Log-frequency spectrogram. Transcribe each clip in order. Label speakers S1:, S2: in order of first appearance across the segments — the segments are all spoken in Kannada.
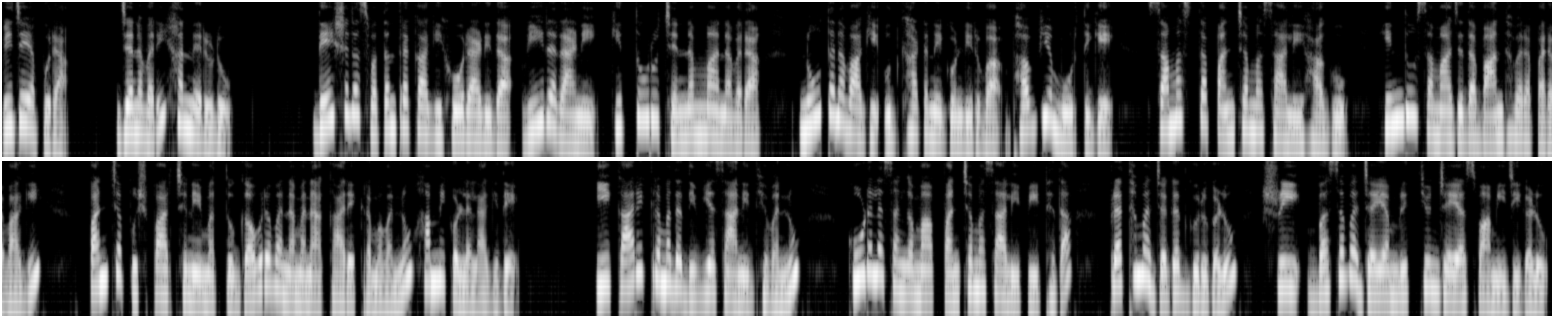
S1: ವಿಜಯಪುರ, ಜನವರಿ ಹನ್ನೆರಡು. ದೇಶದ ಸ್ವತಂತ್ರಕ್ಕಾಗಿ ಹೋರಾಡಿದ ವೀರರಾಣಿ ಕಿತ್ತೂರು ಚೆನ್ನಮ್ಮನವರ ನೂತನವಾಗಿ ಉದ್ಘಾಟನೆಗೊಂಡಿರುವ ಭವ್ಯ ಮೂರ್ತಿಗೆ ಸಮಸ್ತ ಪಂಚಮಸಾಲಿ ಹಾಗೂ ಹಿಂದೂ ಸಮಾಜದ ಬಾಂಧವರ ಪರವಾಗಿ ಪಂಚಪುಷ್ಪಾರ್ಚನೆ ಮತ್ತು ಗೌರವ ನಮನ ಕಾರ್ಯಕ್ರಮವನ್ನು ಹಮ್ಮಿಕೊಳ್ಳಲಾಗಿದೆ. ಈ ಕಾರ್ಯಕ್ರಮದ ದಿವ್ಯ ಸಾನ್ನಿಧ್ಯವನ್ನು ಕೂಡಲಸಂಗಮ ಪಂಚಮಸಾಲಿ ಪೀಠದ ಪ್ರಥಮ ಜಗದ್ಗುರುಗಳು ಶ್ರೀ ಬಸವ ಜಯ ಮೃತ್ಯುಂಜಯ ಸ್ವಾಮೀಜಿಗಳು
